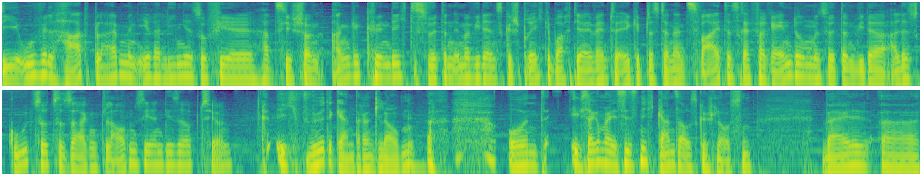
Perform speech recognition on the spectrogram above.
Die EU will hart bleiben in ihrer Linie, so viel hat sie schon angekündigt. Es wird dann immer wieder ins Gespräch gebracht, ja, eventuell gibt es dann ein zweites Referendum, es wird dann wieder alles gut sozusagen. Glauben Sie an diese Option? Ich würde gern daran glauben. Und ich sage mal, es ist nicht ganz ausgeschlossen, weil äh,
